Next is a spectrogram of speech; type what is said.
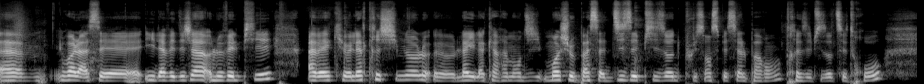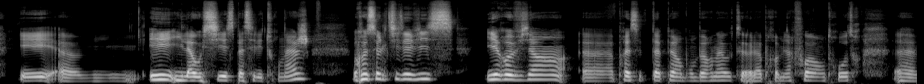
Euh, voilà, c'est, il avait déjà levé le pied. Avec euh, l'air Chris euh, là, il a carrément dit, moi, je passe à 10 épisodes plus un spécial par an. 13 épisodes, c'est trop. Et, euh, et il a aussi espacé les tournages. Russell T. Davis, il revient euh, après s'être tapé un bon burn-out euh, la première fois, entre autres. Euh,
